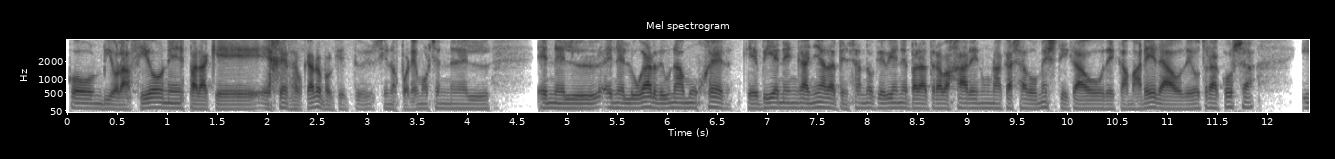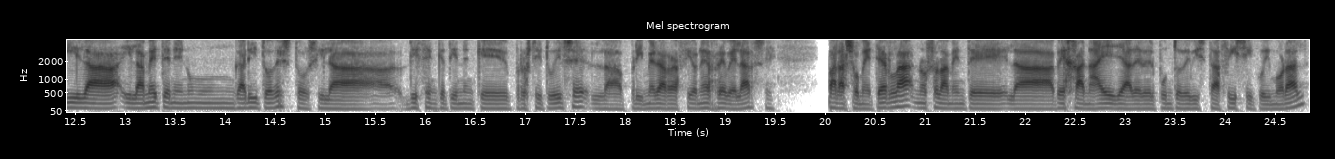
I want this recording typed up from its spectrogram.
con violaciones para que ejerza, claro, porque si nos ponemos en el, en el, en el lugar de una mujer que viene engañada pensando que viene para trabajar en una casa doméstica o de camarera o de otra cosa, y la, y la meten en un garito de estos y la dicen que tienen que prostituirse, la primera reacción es rebelarse. Para someterla, no solamente la vejan a ella desde el punto de vista físico y moral,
